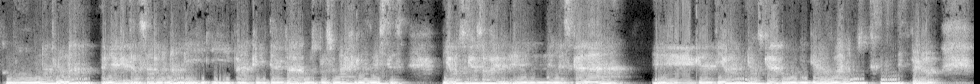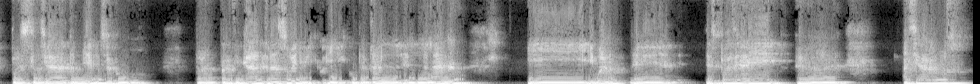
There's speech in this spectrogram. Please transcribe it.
como una pluma, había que trazarla, ¿no? Y, para que interactuara con los personajes, las vistas. Digamos que eso en, la escala eh, creativa, digamos que era como limpiar los baños, pero pues hacía también, o sea, como para practicar el trazo y, completar la lana. Y, bueno, eh, después de ahí eh, hacía algunos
